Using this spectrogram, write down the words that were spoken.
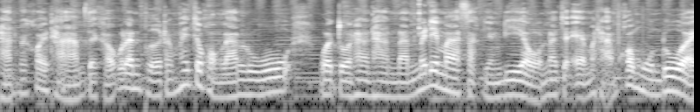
ธานค่อยๆถาม แต่เขาก็ดันเผลอทำให้เจ้าของร้านรู้ ว่าตัวนาธานนั้นไม่ได้มาสักอย่างเดียว น่าจะแอบมาถามข้อมูลด้วย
